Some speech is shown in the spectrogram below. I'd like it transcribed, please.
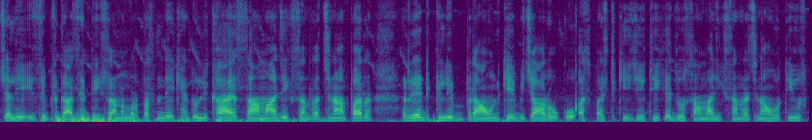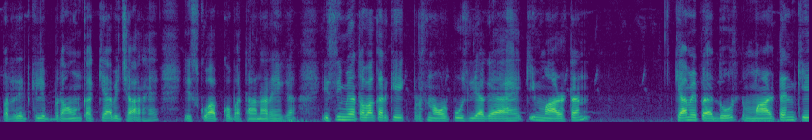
चलिए, इसी प्रकार से तीसरा नंबर प्रश्न देखें तो लिखा है, सामाजिक संरचना पर रेड क्लिप ब्राउन के विचारों को स्पष्ट कीजिए, ठीक है? जो सामाजिक संरचना होती है, उस पर रेड क्लिप ब्राउन का क्या विचार है, इसको आपको बताना रहेगा। इसी में अथवा करके एक प्रश्न और पूछ लिया गया है कि मार्टन, क्या मेरे दोस्त, मार्टन के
